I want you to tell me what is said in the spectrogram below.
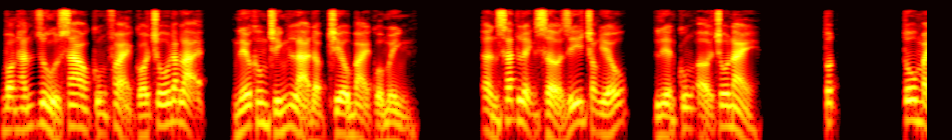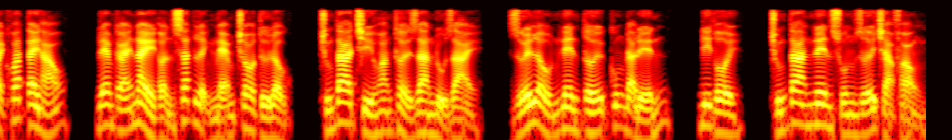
Bọn hắn dù sao cũng phải có chỗ đáp lại, nếu không chính là đập chiêu bài của mình. Ẩn sát lệnh sở dĩ trọng yếu, liền cũng ở chỗ này. Tốt. Tô mạch khoát tay áo, đem cái này ẩn sát lệnh ném cho từ độc chúng ta chỉ hoan thời gian đủ dài, dưới lầu nên tới cũng đã đến, đi thôi, chúng ta nên xuống dưới trả phòng,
